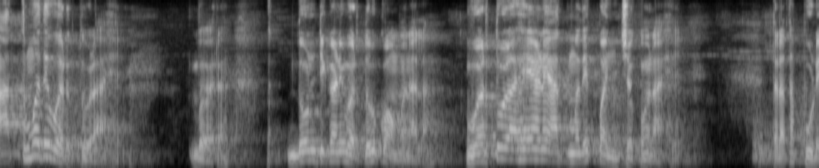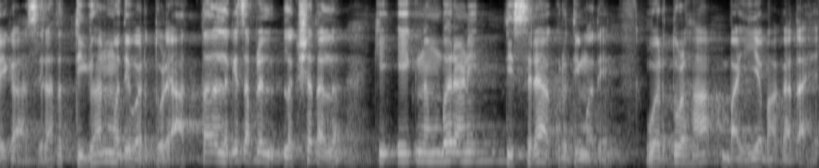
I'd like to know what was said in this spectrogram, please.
आतमध्ये वर्तुळ आहे. बरं. दोन ठिकाणी वर्तुळ कॉमन आला. वर्तुळ आहे आणि आतमध्ये पंचकोन आहे. तर आता पुढे का असेल? आता तिघांमध्ये वर्तुळ आहे. आत्ता लगेच आपल्या लक्षात आलं की एक नंबर आणि तिसऱ्या आकृतीमध्ये वर्तुळ हा बाह्य भागात आहे.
